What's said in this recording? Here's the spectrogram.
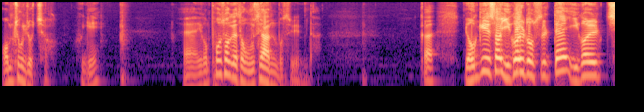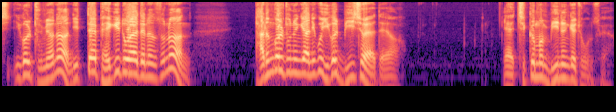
엄청 좋죠. 흙이. 예, 이건 포석에서 우세한 모습입니다. 그러니까 여기에서 이걸 뒀을 때 이걸 치- 이걸 두면은 이때 백이 둬야 되는 수는 다른 걸 두는 게 아니고 이걸 미셔야 돼요. 예, 지금은 미는 게 좋은 수야.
